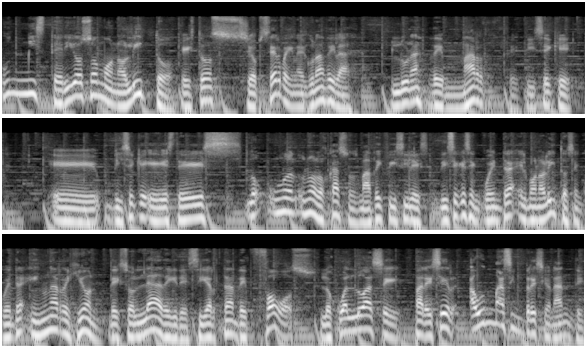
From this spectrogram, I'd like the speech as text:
un misterioso monolito. Esto se observa en algunas de las lunas de Marte. Dice que eh, dice que este es uno, de los casos más difíciles. Dice que se encuentra, el monolito se encuentra en una región desolada y desierta de Phobos, lo cual lo hace parecer aún más impresionante.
